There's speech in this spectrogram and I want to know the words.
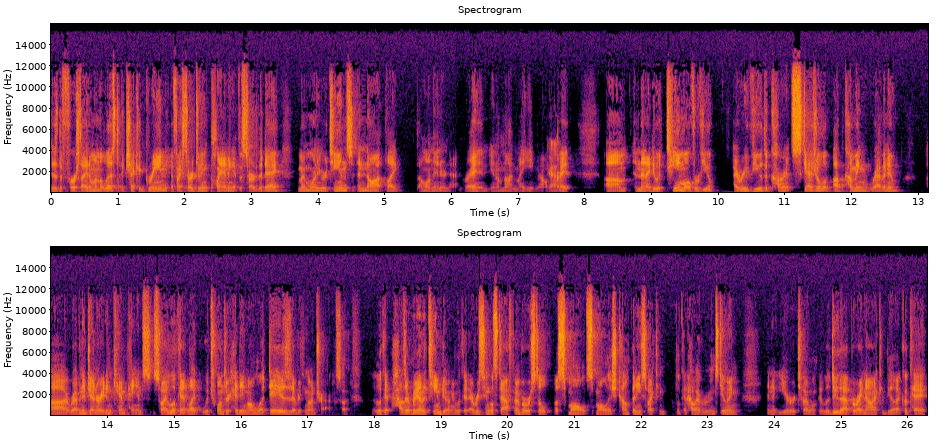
is the first item on the list. I check it green if I start doing planning at the start of the day in my morning routines and not like I'm on the internet, right? And, you know, I'm not in my email, Yeah. right? Um, and then I do a team overview. I review the current schedule of upcoming revenue, uh, revenue generating campaigns. So I look at like which ones are hitting on what days, is everything on track? So I look at how's everybody on the team doing. I look at every single staff member. We're still a small, smallish company, so I can look at how everyone's doing. In a year or two, I won't be able to do that, but right now I can be like, okay,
